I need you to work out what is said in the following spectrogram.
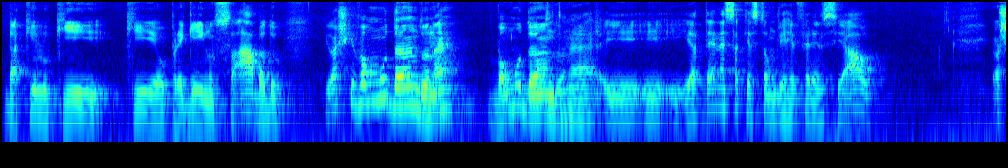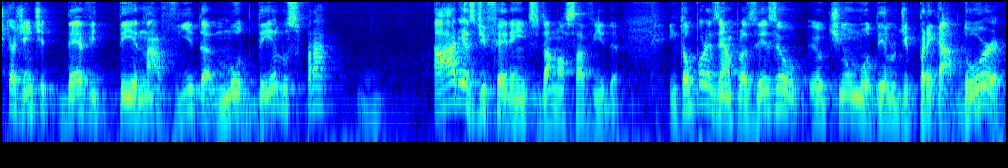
daquilo que, que eu preguei no sábado, eu acho que vão mudando, né? Vão mudando, né? E, e- e até nessa questão de referencial, eu acho que a gente deve ter na vida modelos para áreas diferentes da nossa vida. Então, por exemplo, às vezes eu, eu tinha um modelo de pregador,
